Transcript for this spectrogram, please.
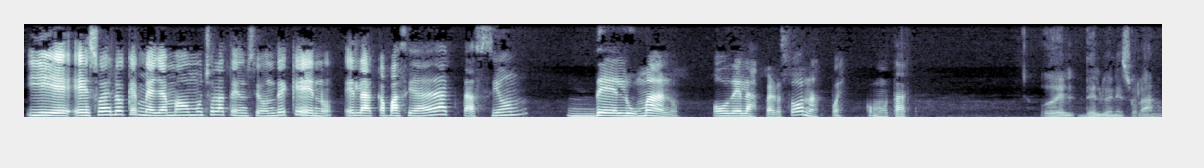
Y eh, eso es lo que me ha llamado mucho la atención de que no, eh, la capacidad de adaptación del humano o de las personas, pues, como tal, O del, del venezolano.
